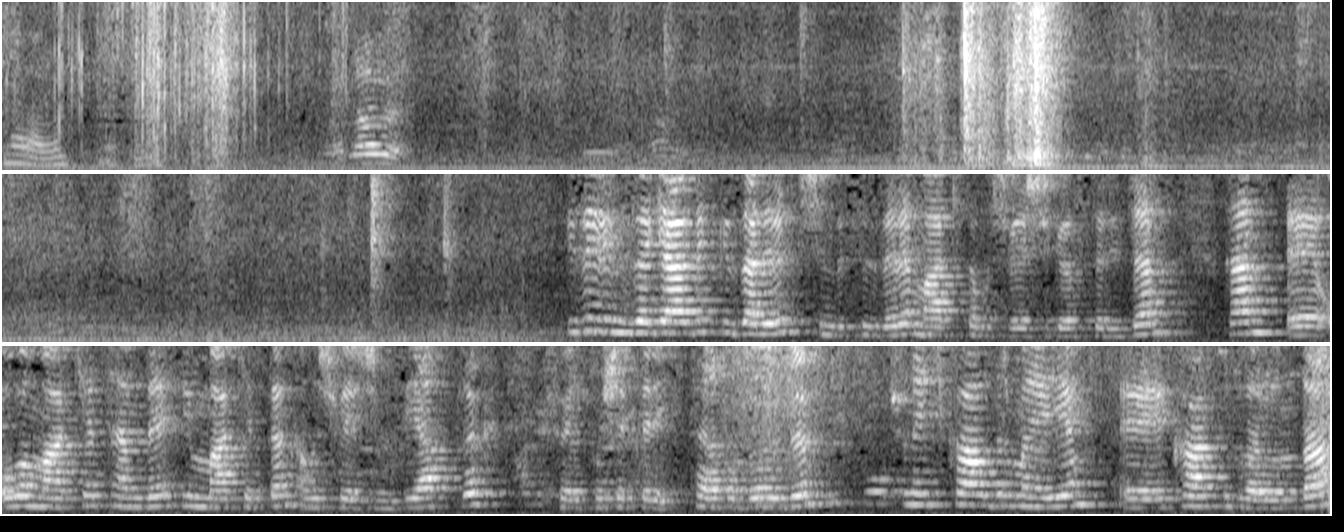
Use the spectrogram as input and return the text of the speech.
Şunu alalım. Biz evimize geldik güzellerim. Şimdi sizlere market alışverişi göstereceğim. Hem e, Ova Market hem de bir marketten alışverişimizi yaptık. Şöyle poşetleri iki tarafa böldüm. Şunu hiç kaldırmayayım. E, karpuz var onda.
